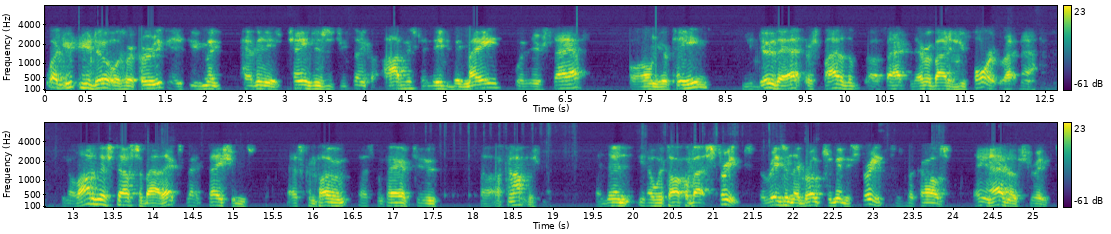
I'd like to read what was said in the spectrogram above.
Well, you, you do it with recruiting. If you make have any changes that you think obviously need to be made with your staff or on your team, you do that in spite of the uh, fact that everybody's euphoric right now. You know, a lot of this stuff's about expectations as, compo- as compared to uh, accomplishment. And then, you know, we talk about streaks. The reason they broke so many streaks is because they didn't have no streaks,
